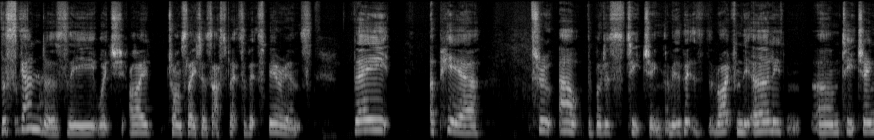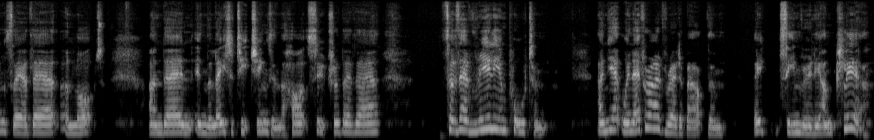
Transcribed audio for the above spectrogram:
the skandhas, the which I translate as aspects of experience, they appear throughout the Buddhist teaching. I mean, right from the early um, teachings, they are there a lot. And then in the later teachings, in the Heart Sutra, they're there. So they're really important. And yet, whenever I've read about them, they seem really unclear.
